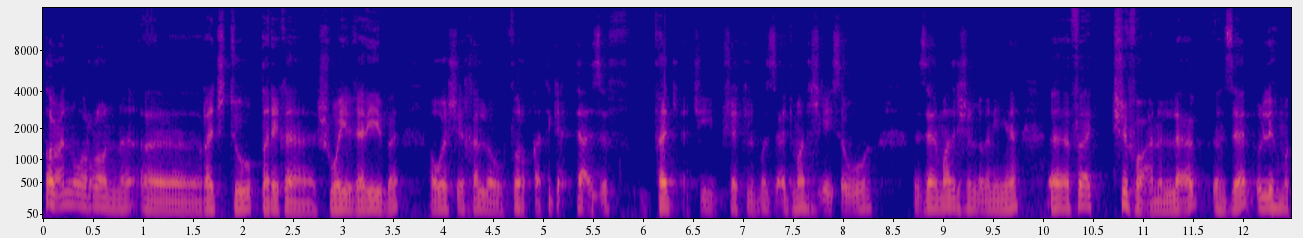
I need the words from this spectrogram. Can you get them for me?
طبعا ورونا آه، Rage 2 بطريقة شوي غريبة. أول شيء خلوا فرقة تقعد تعزف فجأة شي بشكل مزعج ما أدري إيش قاعد يسوون. زين ما أدري شنو الأغنية آه، فكشفوا عن اللعب زين واللي هم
